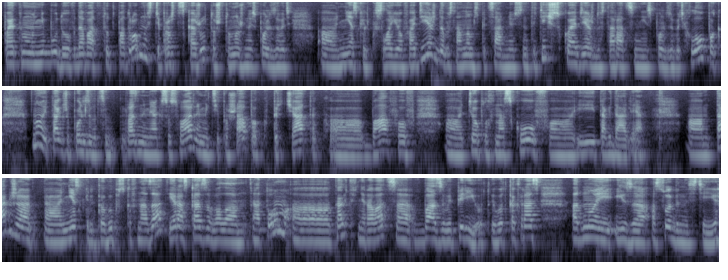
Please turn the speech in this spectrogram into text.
поэтому не буду вдаваться тут в подробности, просто скажу то, что нужно использовать а, несколько слоев одежды, в основном специальную синтетическую одежду, стараться не использовать хлопок, ну и также пользоваться разными аксессуарами типа шапок, перчаток, а, бафов, теплых носков и так далее. Также а, несколько выпусков назад я рассказывала о том, а, как тренироваться в базовый период. И вот как раз одной из особенностей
